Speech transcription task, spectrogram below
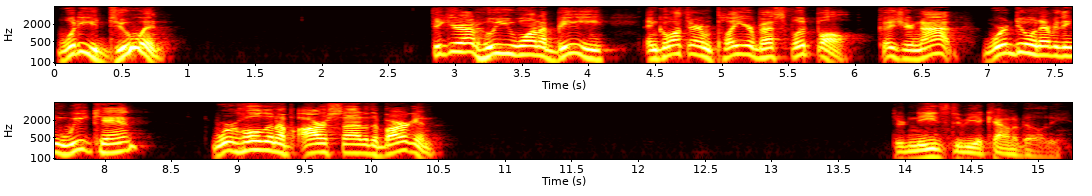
What are you doing? Figure out who you want to be and go out there and play your best football because you're not. We're doing everything we can. We're holding up our side of the bargain. There needs to be accountability.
